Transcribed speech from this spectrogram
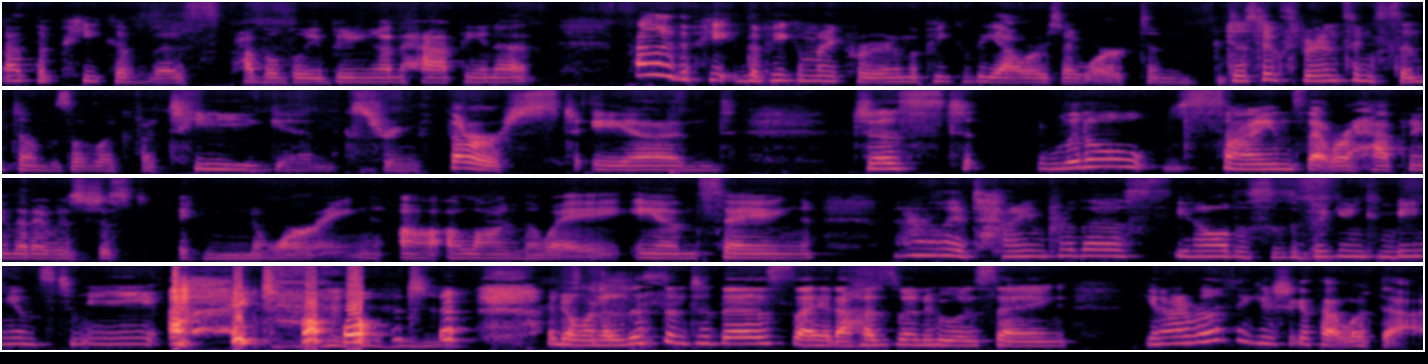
at the peak of this, probably being unhappy in it. Probably the peak, the peak of my career and the peak of the hours I worked, and just experiencing symptoms of like fatigue and extreme thirst, and just little signs that were happening that I was just ignoring uh, along the way and saying, I don't really have time for this. You know, this is a big inconvenience to me. I don't I don't want to listen to this. I had a husband who was saying, you know, I really think you should get that looked at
